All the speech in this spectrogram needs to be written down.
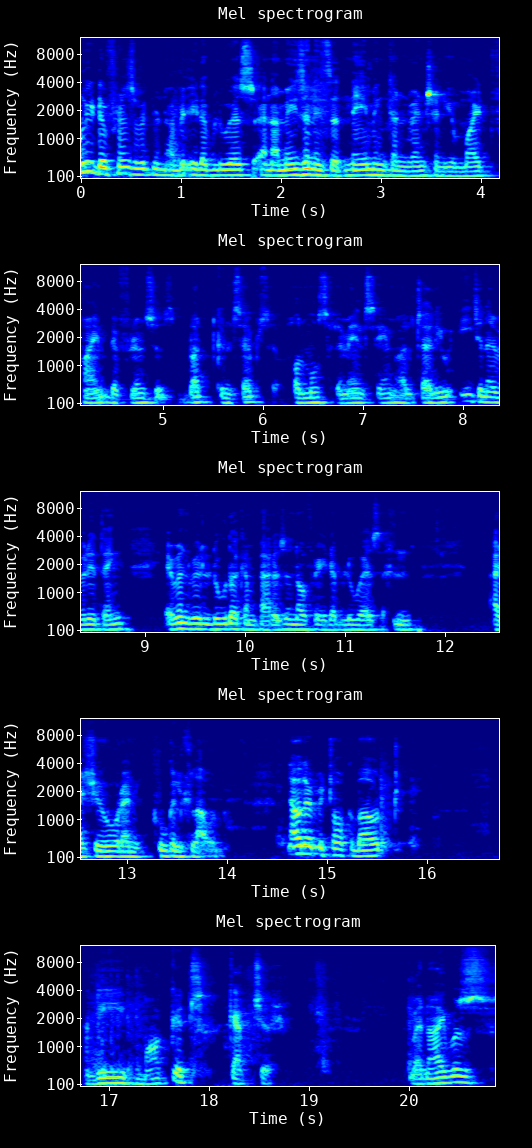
only difference between AWS and Amazon is the naming convention. You might find differences, but concepts almost remain same. I'll tell you each and everything. Even we'll do the comparison of AWS and Azure and Google Cloud. Now let me talk about the market capture. When I was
